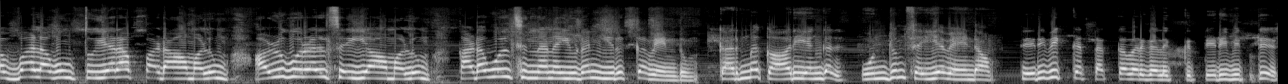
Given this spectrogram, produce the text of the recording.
எவ்வளவும் துயரப்படாமலும் அழுகுரல் செய்யாமலும் கடவுள் சிந்தனையுடன் இருக்க வேண்டும். கர்ம காரியங்கள் ஒன்றும் செய்ய வேண்டாம். தெரிவிக்கத்தக்கவர்களுக்கு தெரிவித்து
